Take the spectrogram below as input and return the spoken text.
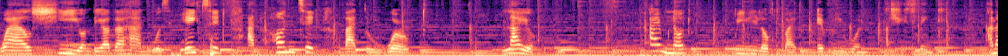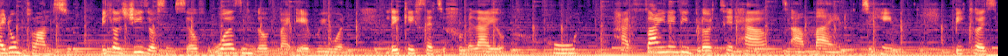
While she, on the other hand, was hated and hunted by the world. Liar. I'm not really loved by everyone as you think. And I don't plan to because Jesus himself wasn't loved by everyone. Leke said to Funmilayo, who had finally blurted out her mind to him because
